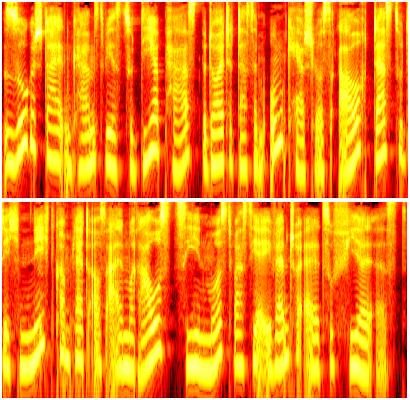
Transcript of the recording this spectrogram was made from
so gestalten kannst, wie es zu dir passt, bedeutet das im Umkehrschluss auch, dass du dich nicht komplett aus allem rausziehen musst, was dir eventuell zu viel ist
